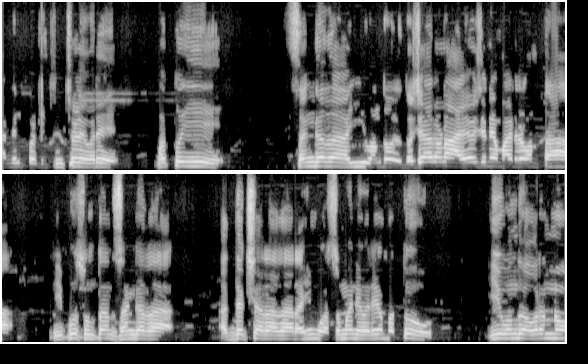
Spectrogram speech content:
ಅನಿಲ್ ಪಟ್ಟಿ ಚಿಂಚೋಳಿ ಅವರೇ ಮತ್ತು ಈ ಸಂಘದ ಈ ಒಂದು ಧ್ವಜಾರೋಹಣ ಆಯೋಜನೆ ಮಾಡಿರುವಂತಹ ಟಿಪ್ಪು ಸುಲ್ತಾನ್ ಸಂಘದ ಅಧ್ಯಕ್ಷರಾದ ರಹೀಂ ಹೊಸಮನಿ ಅವರೇ ಮತ್ತು ಈ ಒಂದು ಅವರನ್ನು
